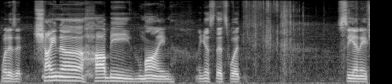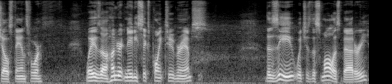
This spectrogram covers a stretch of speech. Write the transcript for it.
what is it? China Hobby Line. I guess that's what CNHL stands for weighs 186.2 grams. The Zeee, which is the smallest battery,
